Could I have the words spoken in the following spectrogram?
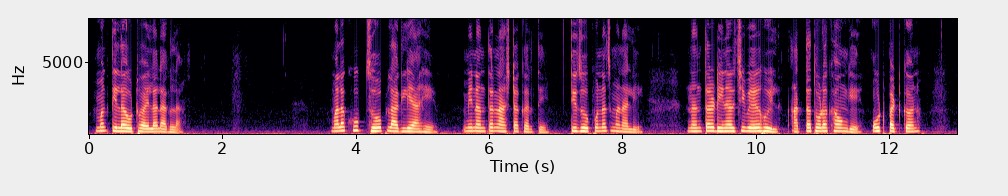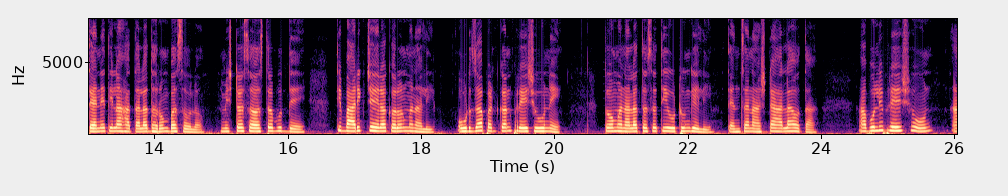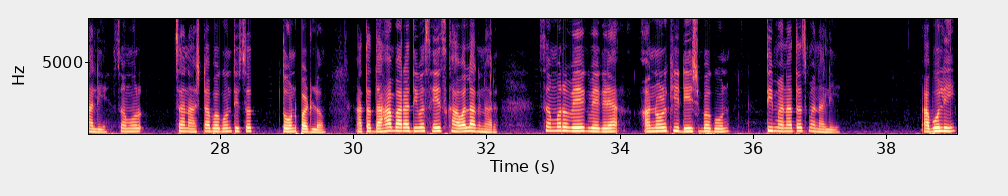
मग तिला उठवायला लागला. मला खूप झोप लागली आहे. मी नंतर नाश्ता करते. ती झोपूनच म्हणाली. नंतर डिनरची वेळ होईल. आत्ता थोडं खाऊन घे. उठ पटकन. त्याने तिला हाताला धरून बसवलं. मिस्टर सहस्त्रबुद्धे ती बारीक चेहरा करून म्हणाली ऊर्जा पटकन फ्रेश होऊ नये. तो म्हणाला तसं ती उठून गेली. त्यांचा नाश्ता आला होता. आबोली फ्रेश होऊन आली. समोरचा नाश्ता बघून तिचं तोंड पडलं. आता दहा बारा दिवस हेच खावं लागणार. समोर वेगवेगळ्या अनोळखी डिश बघून ती मनातच म्हणाली आबोली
